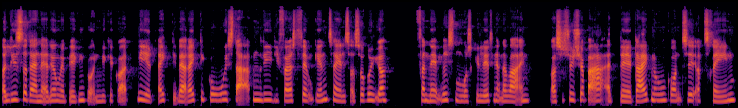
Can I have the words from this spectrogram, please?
Og lige sådan er det jo med bækkenbunden. Vi kan godt blive rigtig, være rigtig gode i starten, lige de første fem gentagelser, og så ryger fornemmelsen måske lidt hen ad vejen. Og så synes jeg bare, at øh, der er ikke nogen grund til at træne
